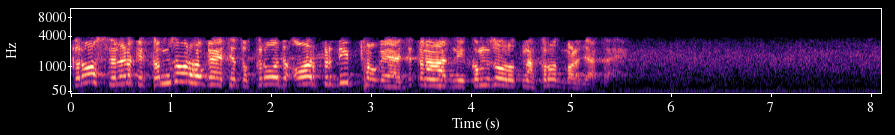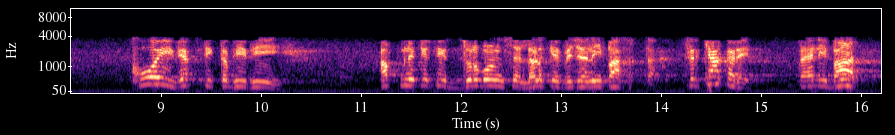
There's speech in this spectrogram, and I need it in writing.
क्रोध से लड़के कमज़ोर हो गए थे तो क्रोध और प्रदीप्त हो गया जितना आदमी कमज़ोर, उतना क्रोध बढ़ जाता है। कोई व्यक्ति कभी भी अपने किसी दुर्गुण से लड़के विजय नहीं पा सकता। फिर क्या करे? पहली बात,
